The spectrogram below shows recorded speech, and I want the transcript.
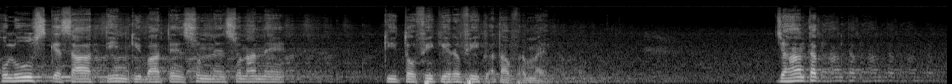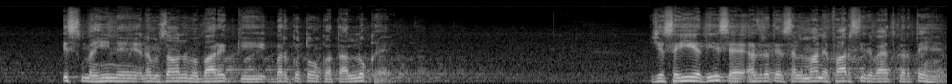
खलूस के साथ दीन की बातें सुनने, सुनाने की तोफ़ी के रफ़ीक अता फरमाए। जहाँ तक इस महीने रमज़ान मुबारक की बरकतों का ताल्लुक़ है ये सही हदीस है, हज़रत सलमान फ़ारसी रिवायत करते हैं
